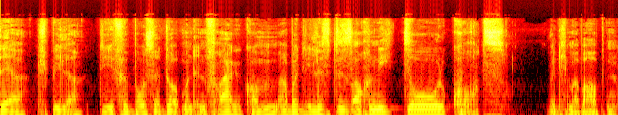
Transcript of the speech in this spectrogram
der Spieler, die für Borussia Dortmund in Frage kommen. Aber die Liste ist auch nicht so kurz, würde ich mal behaupten.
